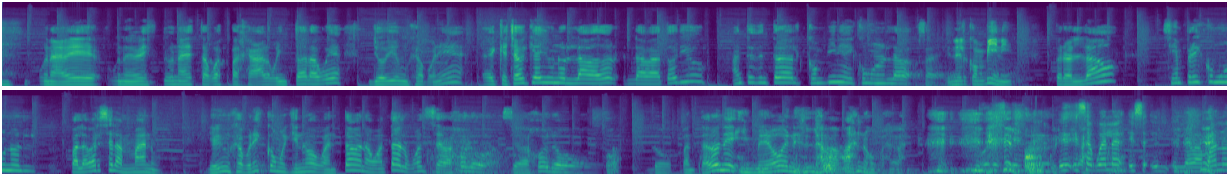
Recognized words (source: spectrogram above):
una- vez, una vez, una de estas weas para Halloween, toda la wea, yo vi un japonés, el cachado que hay unos lavador, lavatorios, antes de entrar al convini hay como unos lava- o sea, en el convini, pero al lado siempre hay como unos para lavarse las manos. Y había un japonés como que no aguantaba, no aguantaba, el weón se bajó los, se bajó los, los pantalones y meó en el lavamanos, weón. E- Esa weá, la- esa- el, el lavamano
